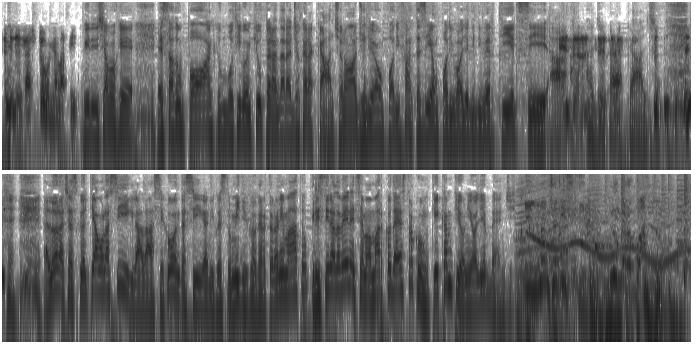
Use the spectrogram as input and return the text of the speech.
sembra dei cartoni alla fine. Quindi diciamo che è stato un po' anche un motivo in più per andare a giocare a calcio, no? Aggiungeva un po' di fantasia, un po' di voglia di divertirsi a, esatto, a eh, giocare esatto. a calcio. allora ci ascoltiamo la sigla, la seconda sigla di questo mitico cartone animato. Cristina D'Avena insieme a Marco Destro con Che campioni Oli e Benji. Il mangiadischi numero 4.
